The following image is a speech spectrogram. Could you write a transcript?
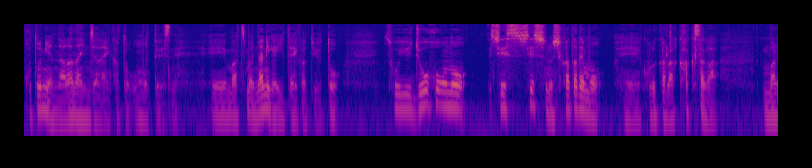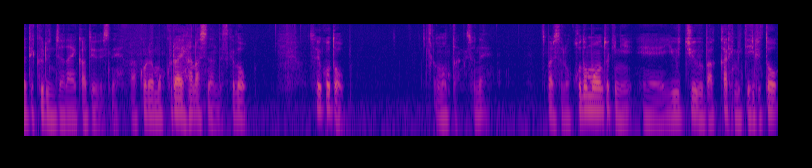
ことにはならないんじゃないかと思ってですねえー、まあ、つまり何が言いたいかというとそういう情報の摂取の仕方でも、えー、これから格差が生まれてくるんじゃないかというですね、まあ、これはもう暗い話なんですけどそういうことを思ったんですよね。つまりその子供の時に、えー、YouTube ばっかり見ていると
